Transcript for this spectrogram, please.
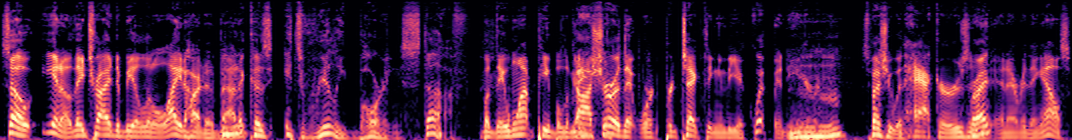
So you know they tried to be a little lighthearted about Mm-hmm. it because it's really boring stuff. But they want people to make sure that we're protecting the equipment here, Mhm. especially with hackers and, Right. and everything else.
